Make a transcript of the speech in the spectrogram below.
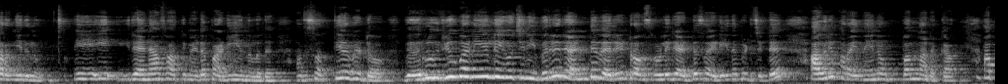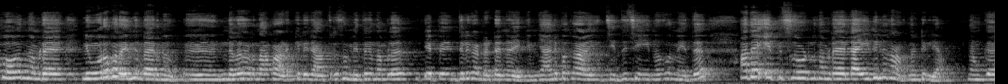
പറഞ്ഞിരുന്നു. ഈ രന ഫാത്തിമയുടെ പണി എന്നുള്ളത്. അത് സത്യമാണ് കേട്ടോ. വേറൊരു പണിയില്ല കൊച്ചിന്. ഇവർ രണ്ടുപേരെയും ട്രൗസർ വള്ളി രണ്ട് സൈഡിൽ നിന്ന് പിടിച്ചിട്ട് അവർ പറയുന്നതിനൊപ്പം നടക്കാം. അപ്പോൾ നമ്മുടെ നൂറ പറയുന്നുണ്ടായിരുന്നു ഇന്നലെ നടന്ന ആ വഴക്കിൽ രാത്രി സമയത്ത് നമ്മൾ ഇതിൽ കണ്ടിട്ട് തന്നെ ആയിരിക്കും. ഞാനിപ്പോൾ ഇത് ചെയ്യുന്ന സമയത്ത് അത് എപ്പിസോഡിൽ നമ്മുടെ ലൈവിൽ നടന്നിട്ടില്ല. നമുക്ക്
